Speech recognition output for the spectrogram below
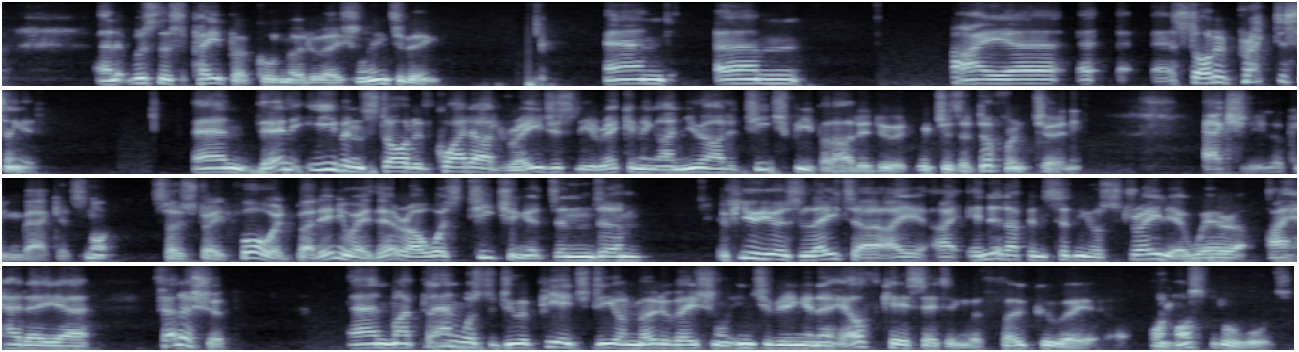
And it was this paper called Motivational Interviewing. And um, I uh, uh, uh, started practicing it. And then even started quite outrageously reckoning I knew how to teach people how to do it, which is a different journey. Actually, looking back, it's not so straightforward. But anyway, there I was teaching it. And um, a few years later, I, I, ended up in Sydney, Australia, where I had a uh, fellowship. And my plan was to do a PhD on motivational interviewing in a healthcare setting with folk who were on hospital wards.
